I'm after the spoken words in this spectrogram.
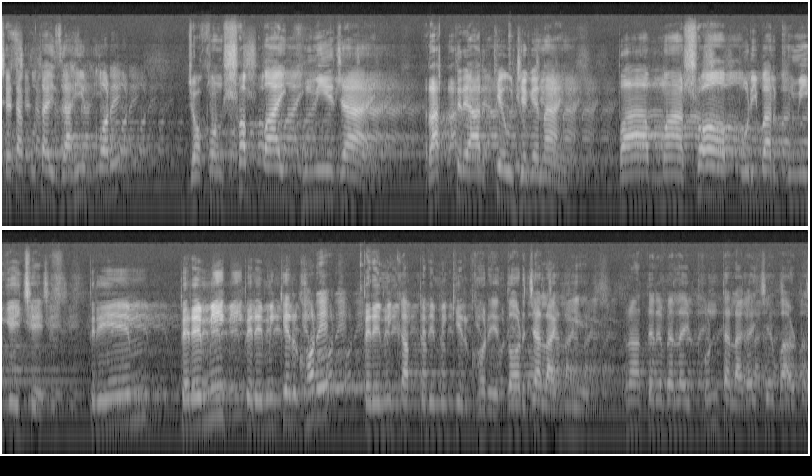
সেটা কোথায় জাহির করে? যখন সবাই ঘুমিয়ে যায়, রাত্রে আর কেউ জেগে নাই বাপ, মা সব পরিবার ঘুমিয়ে গেছে প্রেম, প্রেমিক, প্রেমিকের ঘরে, প্রেমিকা, প্রেমিকের ঘরে দরজা লাগিয়ে রাতের বেলায় ফোনটা লাগাইছে বারোটা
